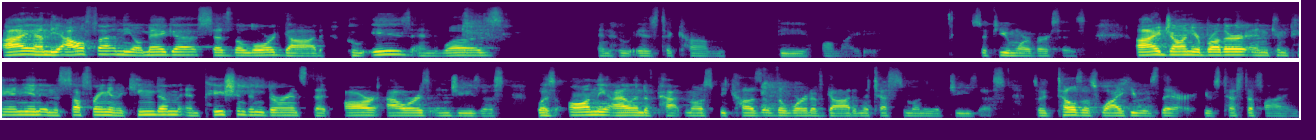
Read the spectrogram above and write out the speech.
I am the Alpha and the Omega, says the Lord God, who is and was and who is to come, the Almighty. Just a few more verses. I, John, your brother and companion in the suffering and the kingdom and patient endurance that are ours in Jesus, was on the island of Patmos because of the word of God and the testimony of Jesus. So it tells us why he was there. He was testifying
